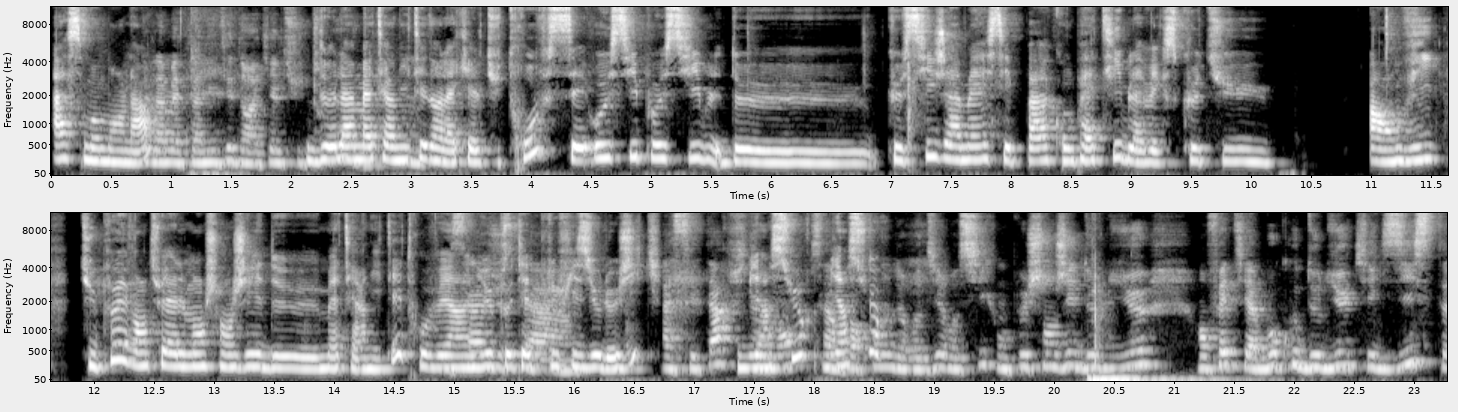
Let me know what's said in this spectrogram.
à ce moment-là De la maternité dans laquelle tu te de la trouves. maternité Mm. dans laquelle tu te trouves, c'est aussi possible de que si jamais c'est pas compatible avec ce que tu as envie, tu peux éventuellement changer de maternité, trouver un lieu peut-être plus physiologique. assez tard. Bien sûr, bien important de redire aussi qu'on peut changer de lieu. En fait, il y a beaucoup de lieux qui existent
